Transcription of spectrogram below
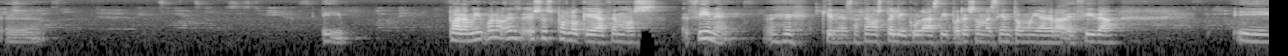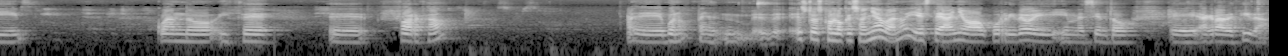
Eh, y para mí, bueno, eso es por lo que hacemos cine, quienes hacemos películas, y por eso me siento muy agradecida. Y cuando hice eh, Farja, eh, bueno, esto es con lo que soñaba, ¿no? Y este año ha ocurrido y, me siento eh, agradecida.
